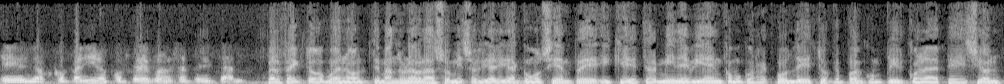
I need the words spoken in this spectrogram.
eh, los compañeros por teléfono satelital. Perfecto. Bueno, te mando un abrazo, mi solidaridad como siempre y que termine bien como corresponde esto, que puedan cumplir con la expedición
